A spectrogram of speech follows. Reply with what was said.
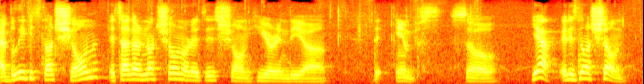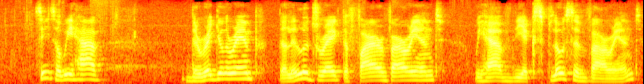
I believe it's not shown. It's either not shown or it is shown here in the uh, the imps. So yeah it is not shown. See so we have the regular imp the little drake the fire variant. We have the explosive variant.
